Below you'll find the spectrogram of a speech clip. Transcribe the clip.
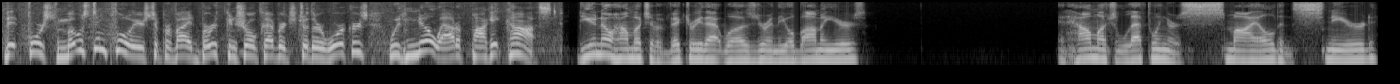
that forced most employers to provide birth control coverage to their workers with no out of pocket cost. Do you know how much of a victory that was during the Obama years? And how much left wingers smiled and sneered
